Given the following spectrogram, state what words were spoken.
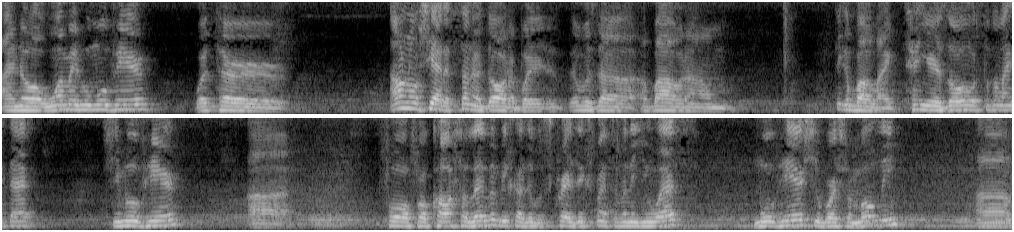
I know a woman who moved here with her. I don't know if she had a son or daughter, but it, it was uh, about um, think about like 10 years old, something like that. She moved here uh, for, for cost of living because it was crazy expensive in the U.S. Moved here, she works remotely. Uh,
